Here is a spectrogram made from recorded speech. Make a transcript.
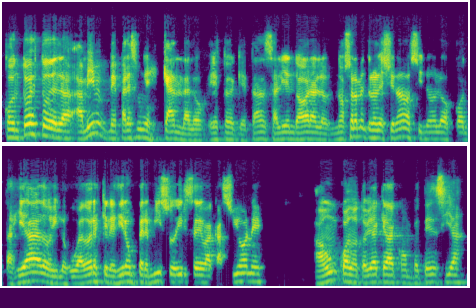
con todo esto de la... A mí me parece un escándalo esto de que están saliendo ahora no solamente los lesionados, sino los contagiados y los jugadores que les dieron permiso de irse de vacaciones, aun cuando todavía queda competencia.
